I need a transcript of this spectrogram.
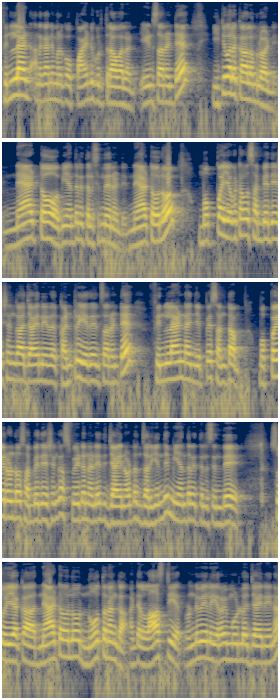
ఫిన్లాండ్ అనగానే మనకు ఒక పాయింట్ గుర్తు రావాలండి. ఏంటి సార్ అంటే ఇటీవల కాలంలో అండి నాటో మీ అందరికీ తెలిసిందేనండి. నాటోలో ముప్పై ఒకటవ సభ్య దేశంగా జాయిన్ అయిన కంట్రీ ఏదైనా సార్ అంటే ఫిన్లాండ్ అని చెప్పేసి అంటాం. ముప్పై రెండవ సభ్య దేశంగా స్వీడన్ అనేది జాయిన్ అవ్వడం జరిగింది మీ అందరికీ తెలిసిందే. సో ఈ యొక్క నాటోలో నూతనంగా అంటే లాస్ట్ ఇయర్ రెండు వేల ఇరవై మూడులో జాయిన్ అయిన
